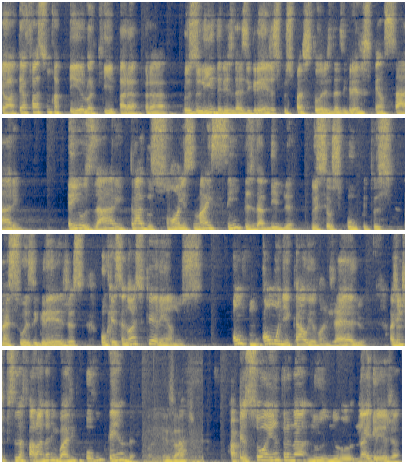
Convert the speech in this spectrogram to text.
eu até faço um apelo aqui para, para os líderes das igrejas, para os pastores das igrejas pensarem em usarem traduções mais simples da Bíblia nos seus púlpitos, nas suas igrejas, porque se nós queremos comunicar o evangelho, a gente precisa falar na linguagem que o povo entenda. Exato. A pessoa entra na, no, no, na igreja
